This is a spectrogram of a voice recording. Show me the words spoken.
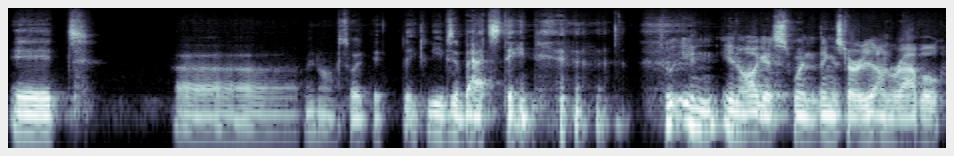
it, uh, you know, so it, it, it leaves a bad stain. so in, in August, when things started to unravel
